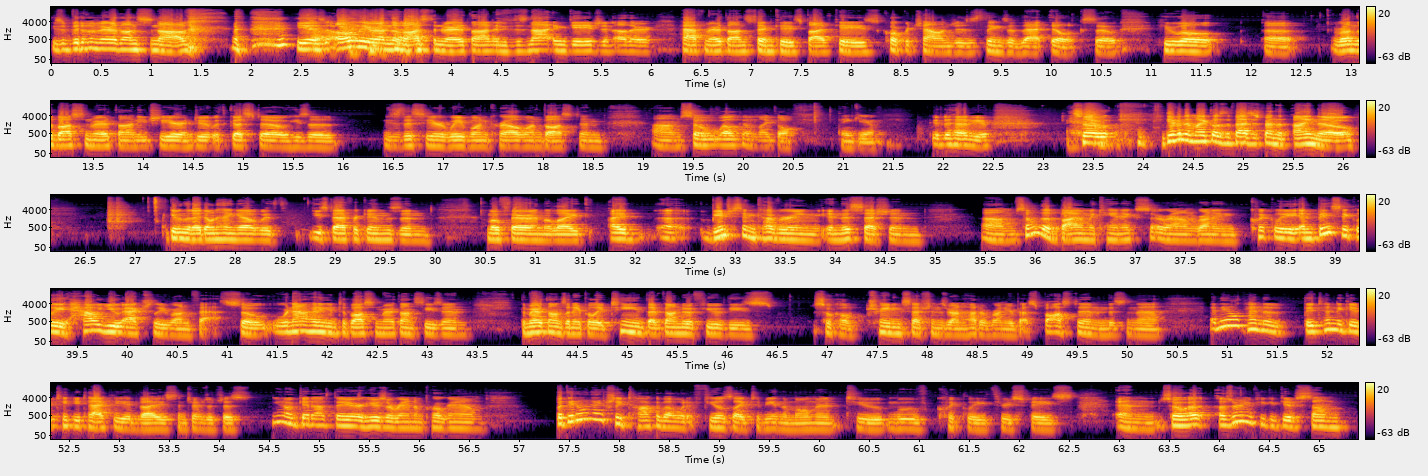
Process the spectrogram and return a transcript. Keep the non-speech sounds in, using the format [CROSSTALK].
he's a bit of a marathon snob. [LAUGHS] he has only run the [LAUGHS] Boston Marathon, and he does not engage in other half marathons, 10ks, 5ks, corporate challenges, things of that ilk. So he will uh, run the Boston Marathon each year and do it with gusto. He's a he's this year Wave One, Corral One, Boston. Um, so welcome, Michael. Thank you. Good to have you. So, given that Michael is the fastest friend that I know, given that I don't hang out with East Africans and Mo Farah and the like, I'd uh, be interested in covering in this session um, some of the biomechanics around running quickly and basically how you actually run fast. So, we're now heading into Boston Marathon season. The marathon's on April 18th. I've gone to a few of these so called training sessions around how to run your best Boston and this and that and they all kind of they tend to give ticky tacky advice in terms of just you know get out there here's a random program. But they don't actually talk about what it feels like to be in the moment to move quickly through space. And so i, I was wondering if you could give some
